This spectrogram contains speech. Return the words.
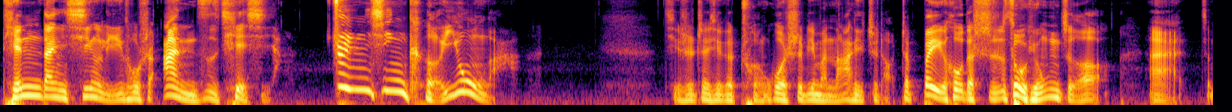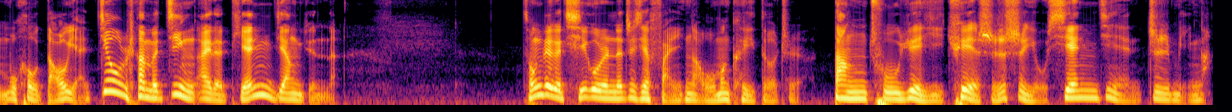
田丹心里头是暗自窃喜呀，军心可用啊！其实这些个蠢货士兵们哪里知道，这背后的始作俑者，哎，这幕后导演就是他们敬爱的田将军呢。从这个齐国人的这些反应啊，我们可以得知。当初乐毅确实是有先见之明啊！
